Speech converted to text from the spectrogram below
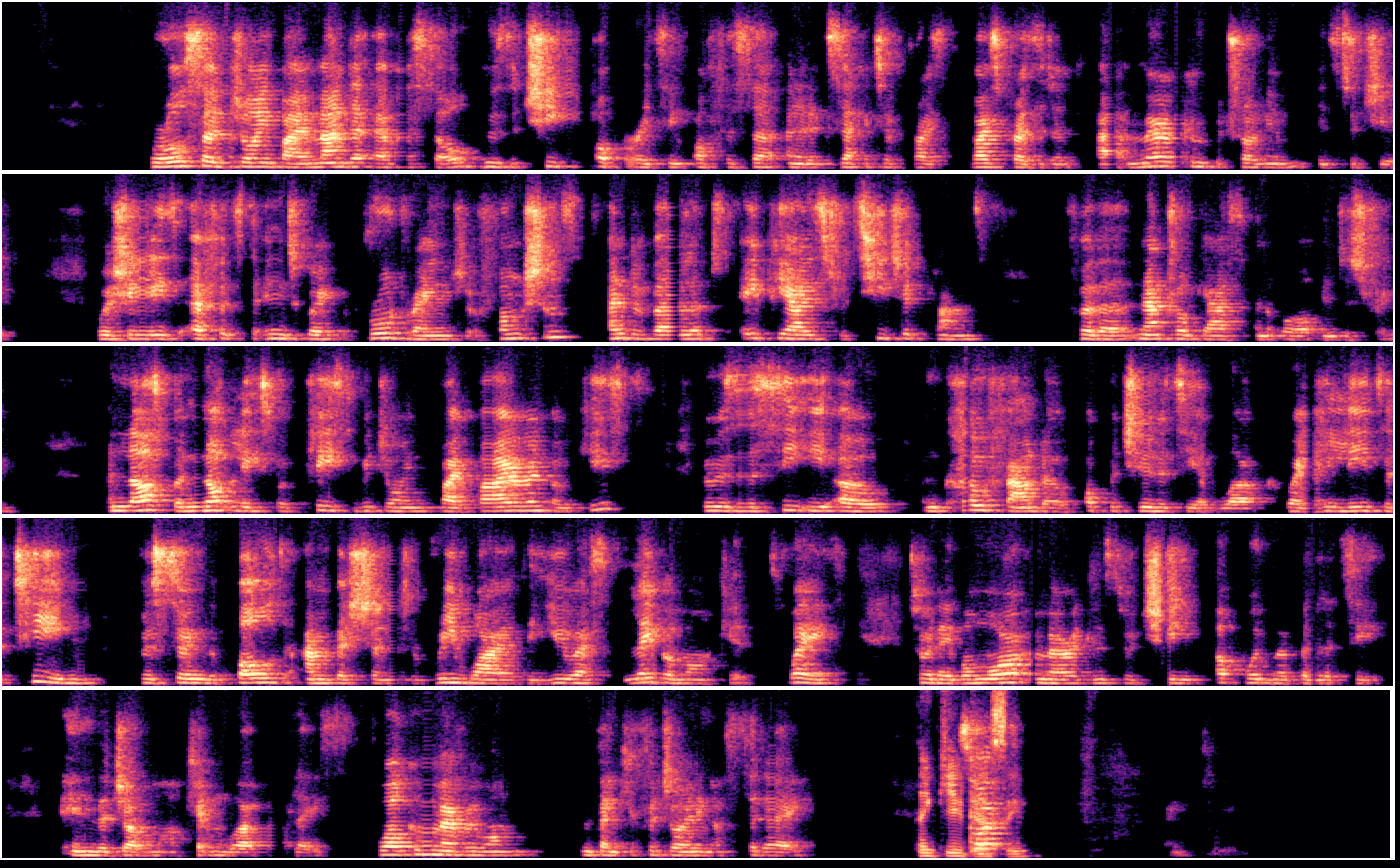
We're also joined by Amanda Eversole, who's the Chief Operating Officer and an Executive Vice President at American Petroleum Institute, where she leads efforts to integrate a broad range of functions and develops API strategic plans for the natural gas and oil industry. And last but not least, we're pleased to be joined by Byron O'Keefe, who is the CEO and co-founder of Opportunity at Work, where he leads a team pursuing the bold ambition to rewire the US labor market's ways to enable more Americans to achieve upward mobility in the job market and workplace. Welcome, everyone, and thank you for joining us today. Thank you, so Desi. Thank you.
